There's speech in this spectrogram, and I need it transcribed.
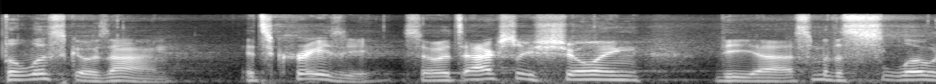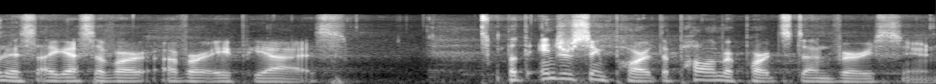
the list goes on. It's crazy. So it's actually showing the, uh, some of the slowness, I guess, of our, of our APIs. But the interesting part, the Polymer part's done very soon.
